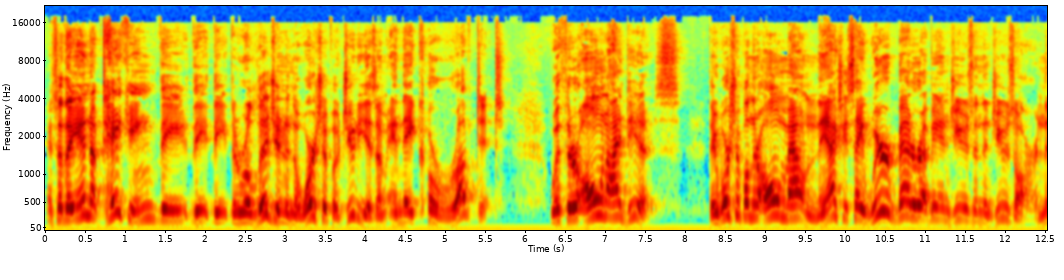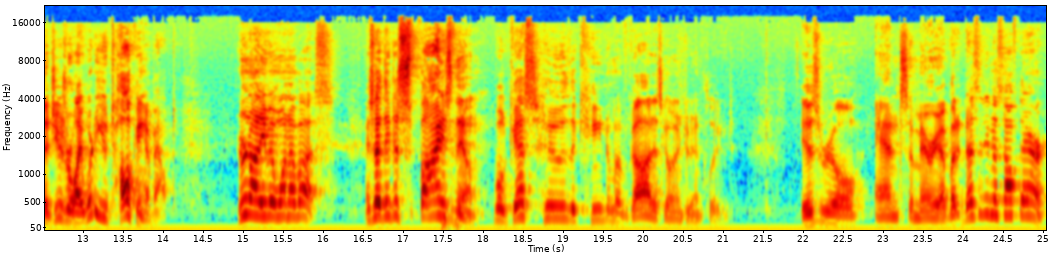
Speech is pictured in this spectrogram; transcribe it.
And so they end up taking the, the, the, the religion and the worship of Judaism and they corrupt it with their own ideas. They worship on their own mountain. They actually say, We're better at being Jews than the Jews are. And the Jews are like, What are you talking about? You're not even one of us. And so they despise them. Well, guess who the kingdom of God is going to include? Israel and Samaria. But it doesn't even stop there.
